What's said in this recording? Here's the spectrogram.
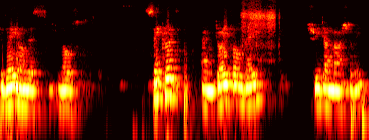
Today on this most sacred and joyful day, Sri Janmashtami,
